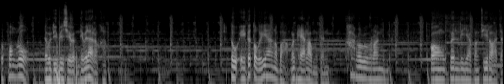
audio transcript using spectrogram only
ปกป้องโลก แต่พอดีไปเฉยแบบนี้ไม่ได้หรอกครับตัวเองก็ตกที่ยากลำบากไม่แพ้เราเหมือนกัน ถ้าเรากำลังกองเป็นเรียบางทีเราอาจจะ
